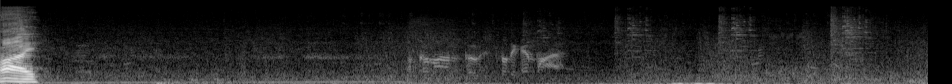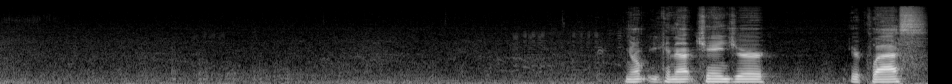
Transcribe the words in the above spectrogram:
Bye. Nope, you cannot change your your class.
